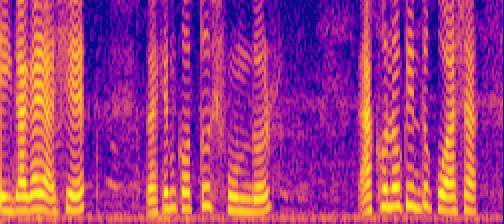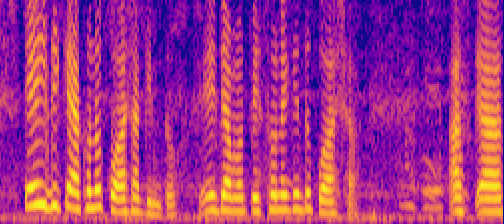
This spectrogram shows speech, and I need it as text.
এই জায়গায় আসে। দেখেন কত সুন্দর। এখনও কিন্তু কুয়াশা। এই দিকে এখনও কুয়াশা কিন্তু। এই যে আমার পেছনে কিন্তু কুয়াশা। আজকে আজ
